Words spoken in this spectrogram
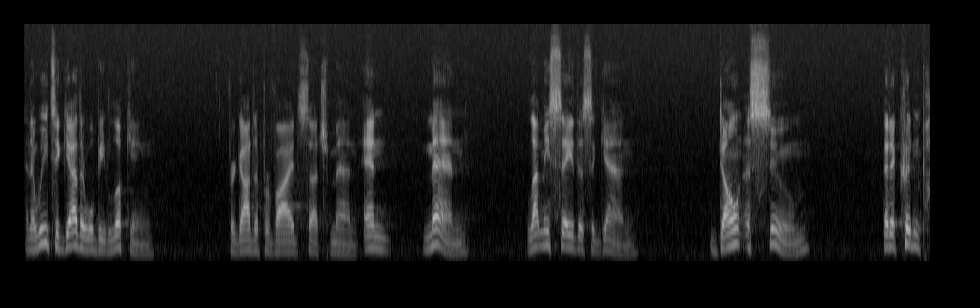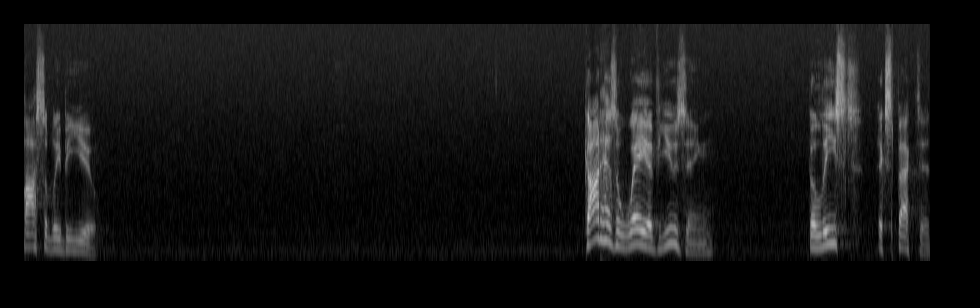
and that we together will be looking for God to provide such men. And men, let me say this again don't assume that it couldn't possibly be you. God has a way of using the least expected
